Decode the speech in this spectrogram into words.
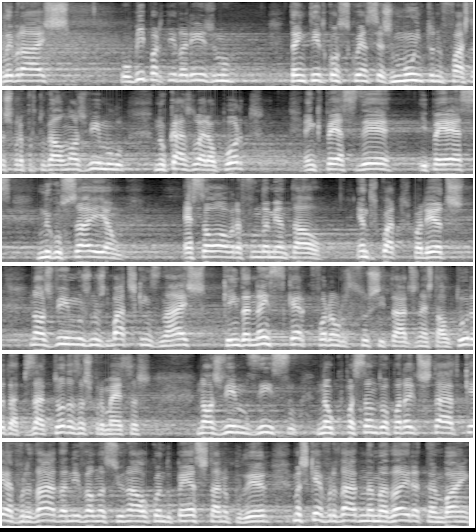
Liberais, o bipartidarismo tem tido consequências muito nefastas para Portugal. Nós vimos no caso do aeroporto, em que PSD e PS negociam essa obra fundamental entre quatro paredes. Nós vimos nos debates quinzenais, que ainda nem sequer foram ressuscitados nesta altura, apesar de todas as promessas, nós vimos isso na ocupação do aparelho de Estado, que é verdade a nível nacional quando o PS está no poder, mas que é verdade na Madeira também,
